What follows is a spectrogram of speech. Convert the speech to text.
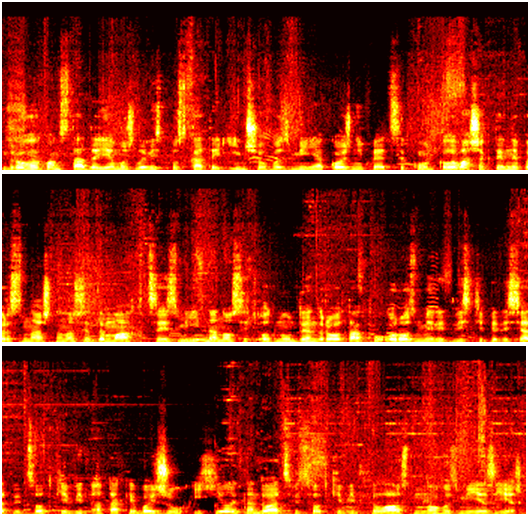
Друга конста дає можливість пускати іншого змія кожні 5 секунд. Коли ваш активний персонаж наносить дамаг, цей змій наносить одну дендроатаку у розмірі 250% від атаки байжу і хілить на 20% від хіла основного змія з єшки.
